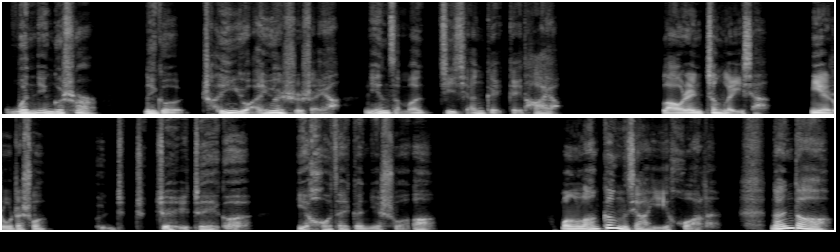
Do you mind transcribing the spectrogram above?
问您个事儿，那个陈圆圆是谁呀？您怎么寄钱给给他呀？”老人怔了一下，嗫嚅着说：“这这这这个，以后再跟你说啊。”猛狼更加疑惑了，难道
